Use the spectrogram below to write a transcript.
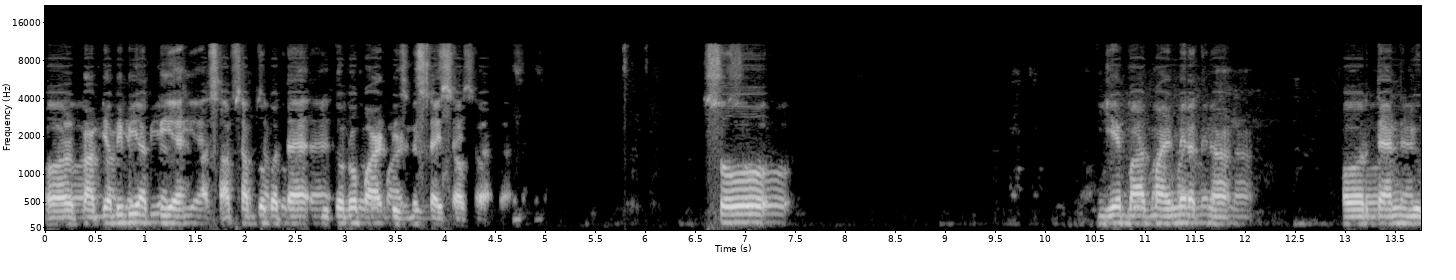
और कामयाबी भी आती है। आप सबको पता है ये दोनों पार्ट बिज़नेस का हिस्सा होता है। सो so, ये बात माइंड में रखना और देन यू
